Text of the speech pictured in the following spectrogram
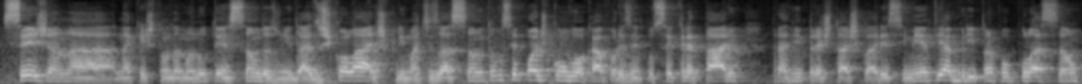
seja na, na questão da manutenção das unidades escolares, climatização. Então você pode convocar, por exemplo, o secretário para vir prestar esclarecimento e abrir para a população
